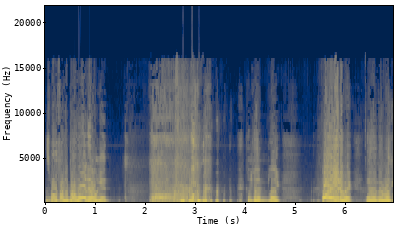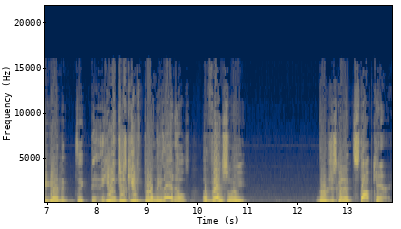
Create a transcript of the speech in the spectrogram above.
this motherfucker building an ant hill again. and then like, all right, anyway, and then they look again, and it's like he just keeps building these ant hills. Eventually, they're just gonna stop caring.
